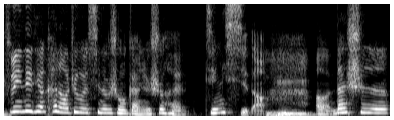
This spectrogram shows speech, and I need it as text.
所以那天看到这个戏的时候，感觉是很惊喜的。嗯呃，但是。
